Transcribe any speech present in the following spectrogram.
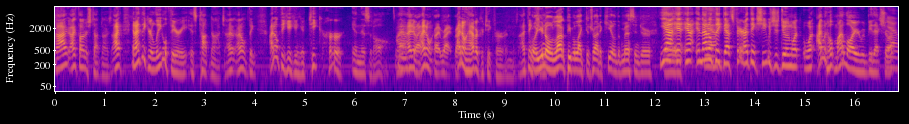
I, I I thought her was top notch. I and I think her legal theory is top notch. I, I don't think I don't think you can critique her in this at all. I, I don't. Right, I don't. right, right, right. I don't have a critique for her in this. I think. well, you know, a lot of people like to try to kill the messenger. Yeah, and- and, and, and I don't Yeah. think that's fair. I think she was just doing what, what I would hope my lawyer would be that sharp. Yeah.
